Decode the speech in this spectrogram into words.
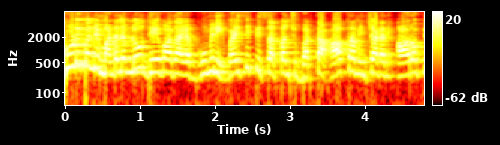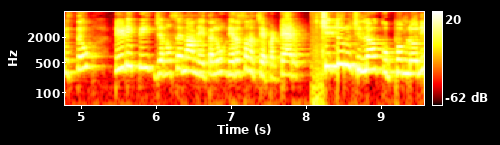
గూడుపల్లి మండలంలో దేవాదాయ భూమిని వైసీపీ సర్పంచ్ భర్త ఆక్రమించాడని ఆరోపిస్తూ టీడీపీ జనసేన నేతలు నిరసన చేపట్టారు. చిత్తూరు జిల్లా కుప్పంలోని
